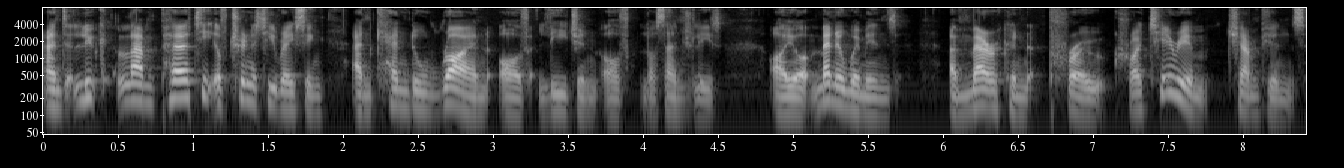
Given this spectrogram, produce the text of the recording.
And Luke Lamperti of Trinity Racing and Kendall Ryan of Legion of Los Angeles are your men and women's American Pro Criterium champions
